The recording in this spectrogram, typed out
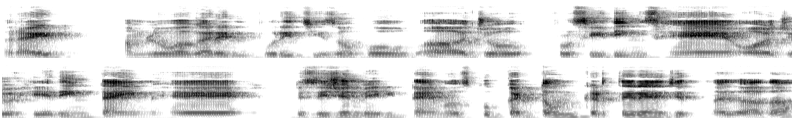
राइट हम लोग अगर इन पूरी चीज़ों को जो प्रोसीडिंग्स हैं और जो हेयरिंग टाइम है डिसीज़न मेकिंग टाइम है, उसको कट डाउन करते रहे जितना ज़्यादा,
